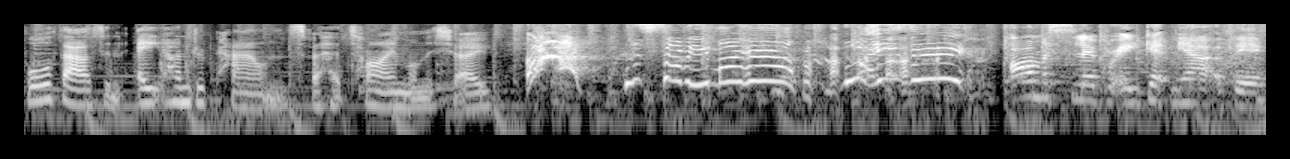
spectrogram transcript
£4,800 for her time on the show. Ah! There's something in my hair! What is it? I'm a celebrity, get me out of here.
